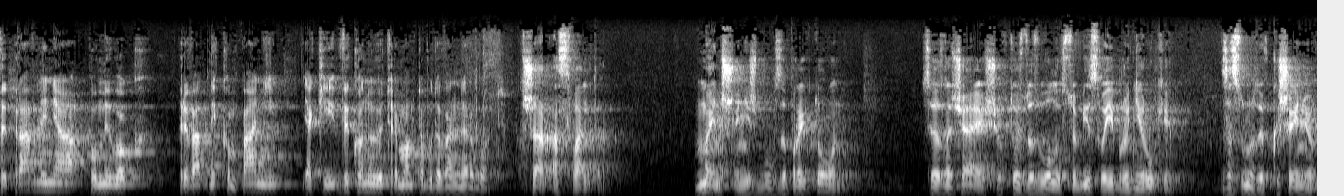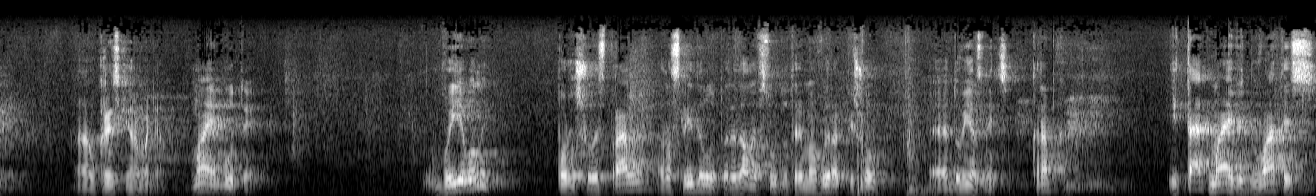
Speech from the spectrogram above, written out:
виправлення помилок приватних компаній, які виконують ремонтно-будівельні роботи. шар асфальта менше, ніж був запроєктований, це означає, що хтось дозволив собі свої брудні руки засунути в кишеню е, українських громадян. Має бути виявили, порушили справу, розслідували, передали в суд, отримав вирок, пішов е, до в'язниці. Крапка. І так має відбуватись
